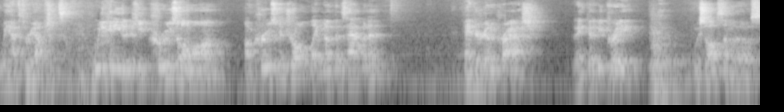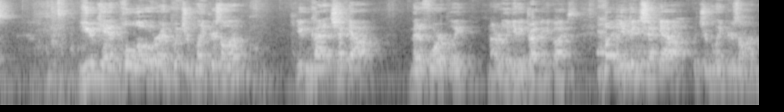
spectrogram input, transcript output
we have three options. We can either keep cruising along on cruise control, like nothing's happening, and you're going to crash. It ain't going to be pretty. We saw some of those. You can pull over and put your blinkers on. You can kind of check out, metaphorically, not really giving driving advice, but you can check out, put your blinkers on,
